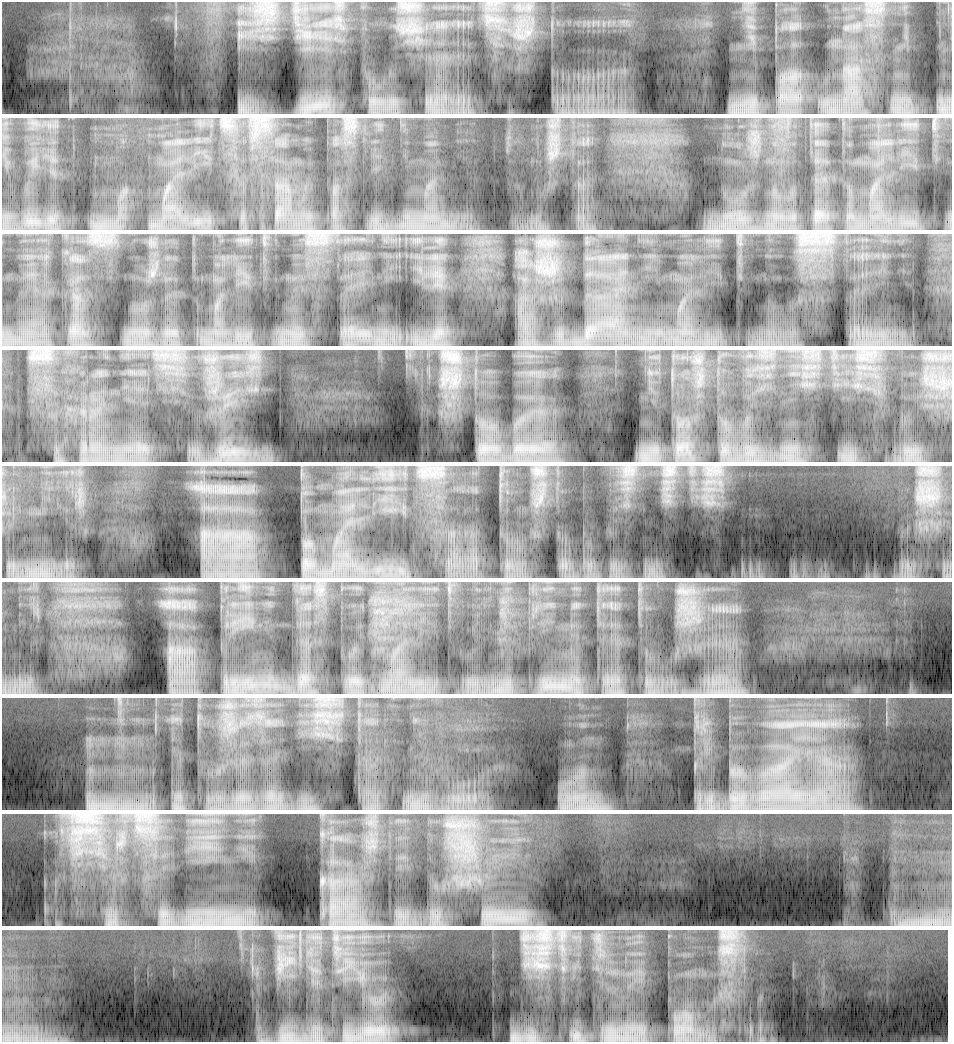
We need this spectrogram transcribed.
И здесь получается, что не по, у нас не, не выйдет молиться в самый последний момент, потому что нужно вот это молитвенное, оказывается, нужно это молитвенное состояние или ожидание молитвенного состояния сохранять всю жизнь, чтобы не то, что вознестись в высший мир, а помолиться о том, чтобы вознестись в высший мир. А примет Господь молитву или не примет, это уже, это уже зависит от Него. Он, пребывая в сердцевине каждой души, видит ее действительные помыслы.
